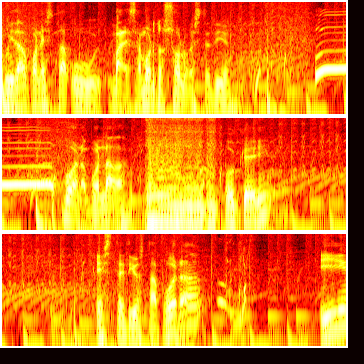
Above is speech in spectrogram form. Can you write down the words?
Cuidado con esta. Uh, vale, se ha muerto solo este tío. Uh, bueno, pues nada. ok. Este tío está fuera. Y...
